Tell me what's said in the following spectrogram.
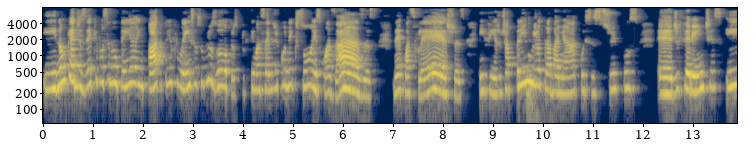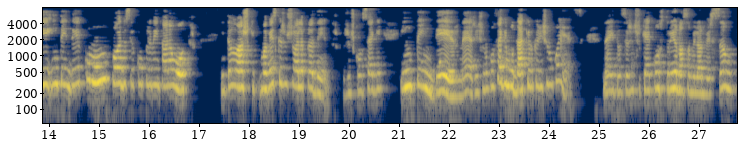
e não quer dizer que você não tenha impacto e influência sobre os outros, porque tem uma série de conexões com as asas, né, com as flechas, enfim, a gente aprende a trabalhar com esses tipos é, diferentes e entender como um pode ser complementar ao outro. Então, eu acho que uma vez que a gente olha para dentro, a gente consegue entender, né? A gente não consegue mudar aquilo que a gente não conhece, né? Então, se a gente quer construir a nossa melhor versão,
